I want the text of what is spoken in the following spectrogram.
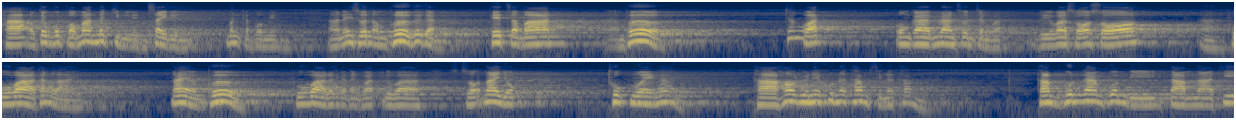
ถ้าเอาแต่งบประมาณไมากินเล่นใส่เล่นมันก็บ่แม่นในส่วนอำเภอคือกัน เทศบาลอำเภอ จังหวัด องค์การบริหารส่วนจังหวัด หรือว่าสสอ ผู้ว่าทั้งหลายนายอำเภอผู้ว่าราชการจังหวัดหรือว่านายกทุกหน่วยงานถ้าเฮาอยู่ในคุณธรรมศีลธรรมทำคุณงามความดีตามหน้าที่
